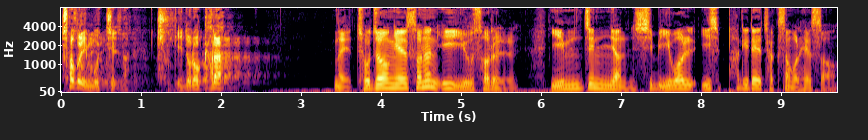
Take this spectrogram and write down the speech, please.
적을 무찔러 죽이도록 하라. 네, 조정에서는 이 유서를 임진년 12월 28일에 작성을 해서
